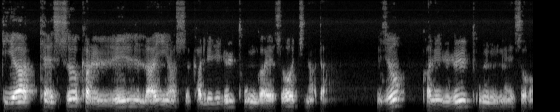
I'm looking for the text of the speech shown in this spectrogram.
디아테스 갈릴라이아스 갈릴리를 통과해서 지나다. 그죠? 갈릴리를 통해서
